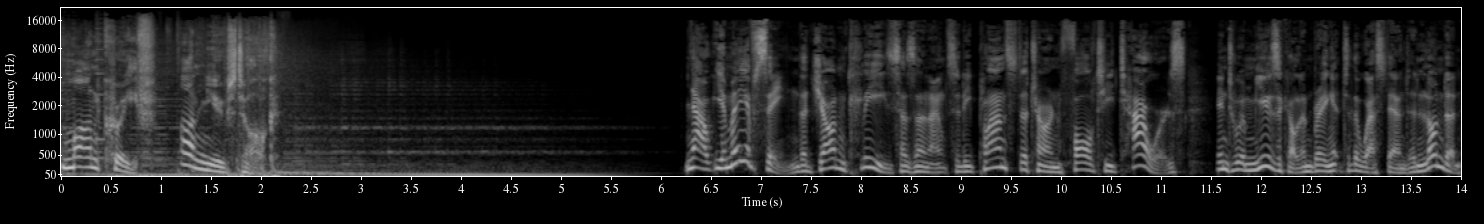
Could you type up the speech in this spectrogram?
Moncrieff on Newstalk. Now, you may have seen that John Cleese has announced that he plans to turn Fawlty Towers into a musical and bring it to the West End in London.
